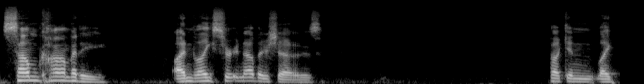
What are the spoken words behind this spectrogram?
some comedy, unlike certain other shows. Fucking like,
